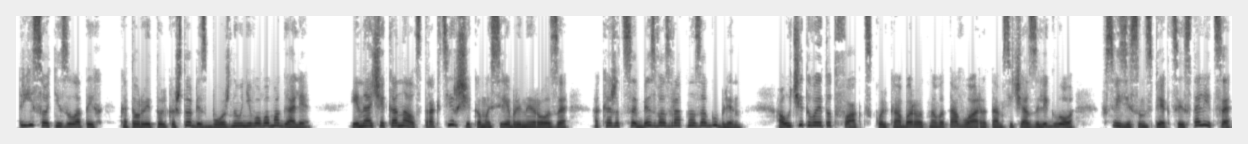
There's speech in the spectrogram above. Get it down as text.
три сотни золотых, которые только что безбожно у него вымогали. Иначе канал с трактирщиком из Серебряной Розы окажется безвозвратно загублен. А учитывая тот факт, сколько оборотного товара там сейчас залегло в связи с инспекцией столицы,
